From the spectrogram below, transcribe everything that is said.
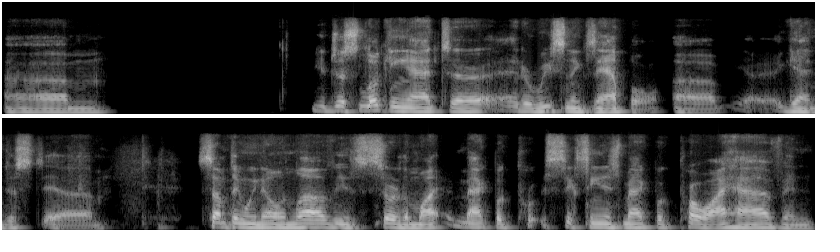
um, you're just looking at uh, at a recent example. Uh, again, just um, something we know and love is sort of the MacBook 16 inch MacBook Pro I have and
